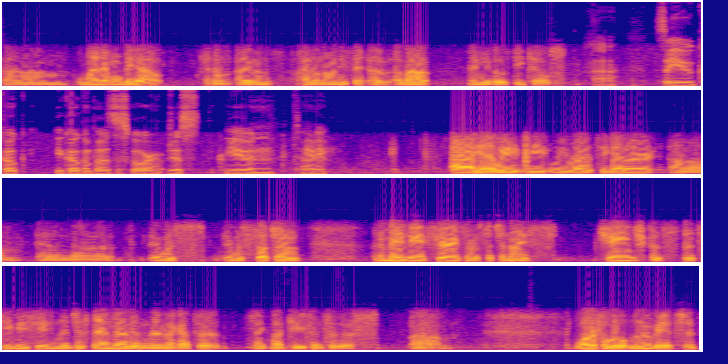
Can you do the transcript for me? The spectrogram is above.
um, when it will be out. I don't. I haven't. I don't know anything about any of those details. Uh, so you co you co-composed the score, just you and Tony. Uh, yeah, we, we, we wrote it together, um, and uh, it was it was such a an amazing experience. It was such a nice change because the TV season had just ended, and then I got to sink my teeth into this um, wonderful little movie. It's it's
